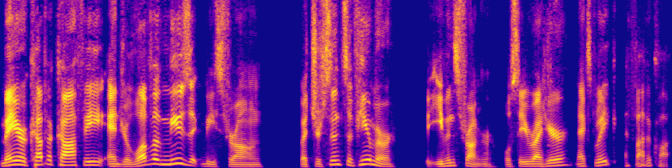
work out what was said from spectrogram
may your cup of coffee and your love of music be strong, but your sense of humor be even stronger. We'll see you right here next week at five o'clock.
